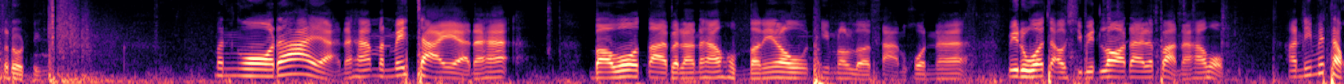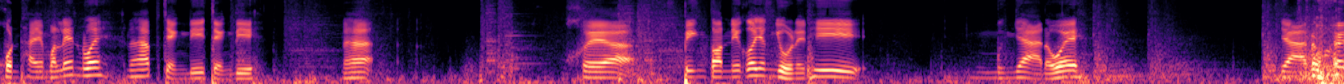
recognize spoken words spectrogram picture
กระโดดดึงมันงอได้อะนะฮะมันไม่ใจอะนะฮะบาโวตายไปแล้วนะครับผมตอนนี้เราทีมเราเหลือ 3 คนนะฮะไม่รู้ว่าจะเอาชีวิตรอดได้หรือเปล่านะครับผมอันนี้ไม่แต่คนไทยมาเล่นเว้ยนะครับ เจ๋งดีเจ๋งดีนะฮะโอเคอะปิงตอนนี้ก็ยังอยู่ในที่มึงอย่านะเว้ย อย่าด้วย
